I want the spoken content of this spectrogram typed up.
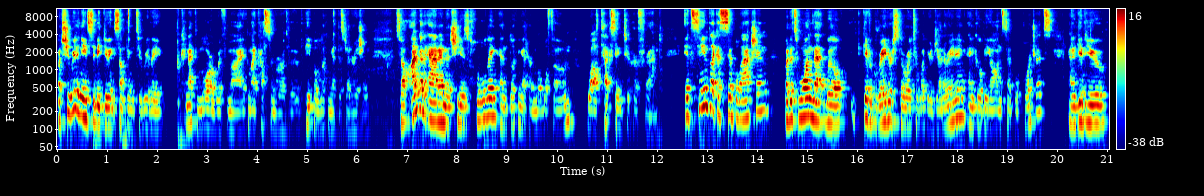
but she really needs to be doing something to really connect more with my, my customer the people looking at this generation. So I'm going to add in that she is holding and looking at her mobile phone while texting to her friend. It seems like a simple action, but it's one that will give a greater story to what you're generating and go beyond simple portraits and give you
